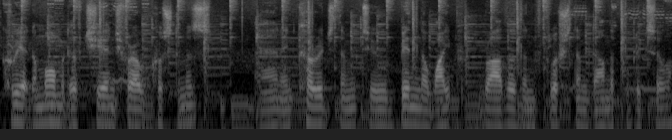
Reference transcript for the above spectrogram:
create a moment of change for our customers and encourage them to bin the wipe rather than flush them down the public sewer.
